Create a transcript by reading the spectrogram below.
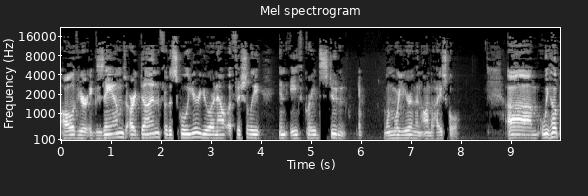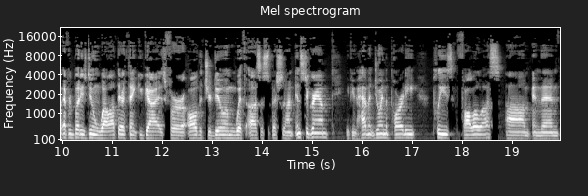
all of your exams are done for the school year. You are now officially an eighth grade student. One more year and then on to high school. Um, we hope everybody's doing well out there. Thank you guys for all that you're doing with us, especially on Instagram. If you haven't joined the party, please follow us um, and then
